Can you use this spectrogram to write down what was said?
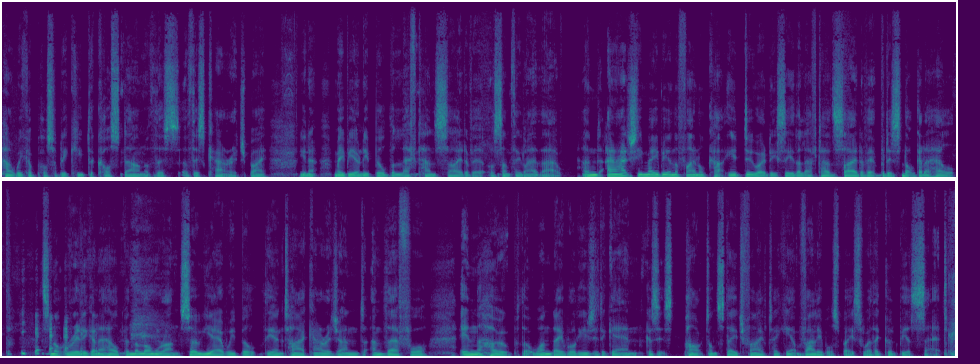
how we could possibly keep the cost down of this of this carriage by, you know, maybe only build the left hand side of it or something like that. And, and actually, maybe in the final cut, you do only see the left hand side of it, but it's not going to help. It's not really going to help in the long run. So, yeah, we built the entire carriage, and, and therefore, in the hope that one day we'll use it again, because it's parked on stage five, taking up valuable space where there could be a set.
